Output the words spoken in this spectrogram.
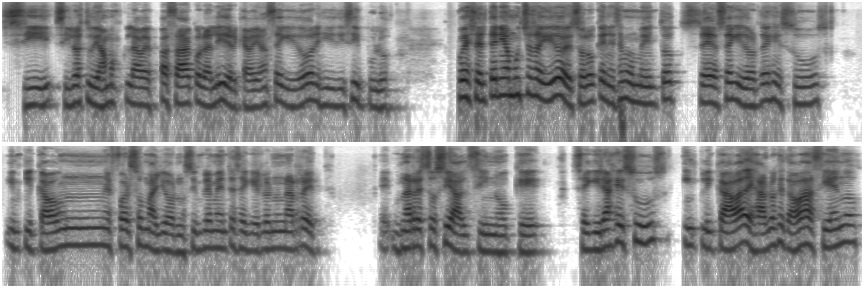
si, si lo estudiamos la vez pasada con la líder, que habían seguidores y discípulos, pues él tenía muchos seguidores, solo que en ese momento ser seguidor de Jesús implicaba un esfuerzo mayor, no simplemente seguirlo en una red, eh, una red social, sino que seguir a Jesús implicaba dejar lo que estabas haciendo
